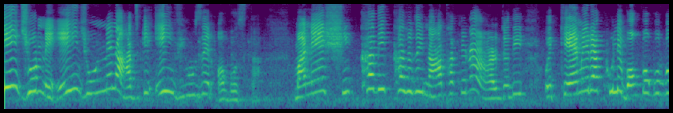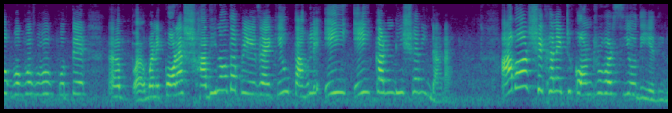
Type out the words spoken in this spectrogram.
এই জন্যে এই জন্যে না আজকে এই ভিউজের অবস্থা। মানে শিক্ষা দীক্ষা যদি না থাকে না, আর যদি ওই ক্যামেরা খুলে বক বক বক বক বক বক বক করতে মানে করার স্বাধীনতা পেয়ে যায় কেউ, তাহলে এই এই কন্ডিশনই দাঁড়ায়। আবার সেখানে একটু কন্ট্রোভার্সিও দিয়ে দিল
